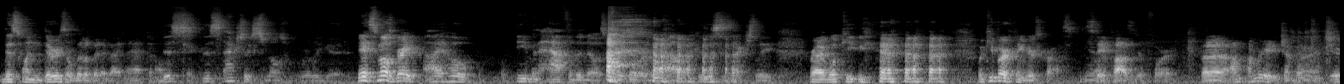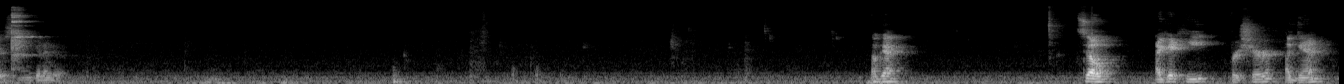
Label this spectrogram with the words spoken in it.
this one there is a little bit of an ethanol This kick. this actually smells really good. yeah it smells great I hope even half of the nose goes over to the palate because this is actually right we'll keep we'll keep our fingers crossed stay positive for it but uh, I'm, I'm ready to jump in All there right, cheers cheers. Let's get into it okay so I get heat for sure again yeah.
